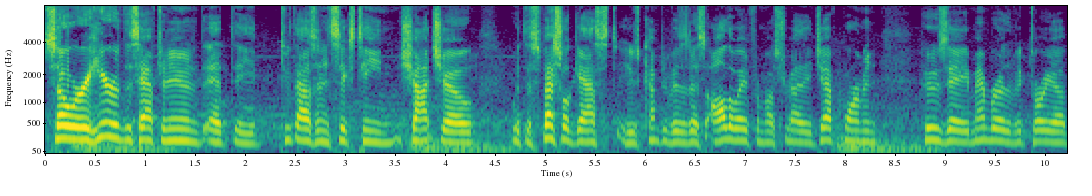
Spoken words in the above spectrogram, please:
So we're here this afternoon at the 2016 SHOT Show with a special guest who's come to visit us all the way from Australia, Jeff Bourman, who's a member of the Victoria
